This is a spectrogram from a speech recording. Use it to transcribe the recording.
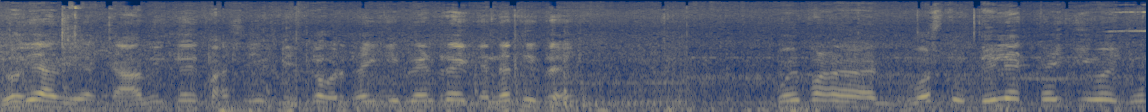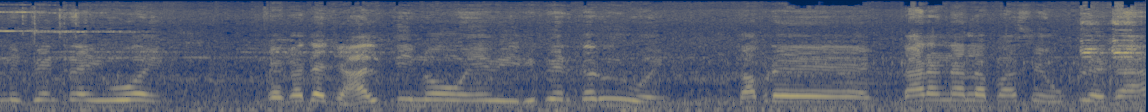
જોઈ આવીએ કે આવી કઈ પાછી ડિસ્કવર થઈ ગઈ પેનડ્રાઈવ કે નથી થઈ. કોઈ પણ વસ્તુ ડિલેટ થઈ ગઈ હોય, જૂની પેનડ્રાઈવ હોય, કે કદાચ હાલતી ન હોય એવી રિપેર કરવી હોય તો આપણે કારાનાલા પાસે ઉપલેટા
